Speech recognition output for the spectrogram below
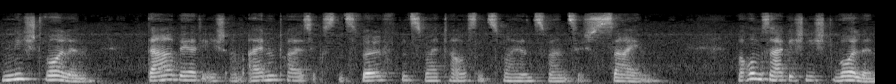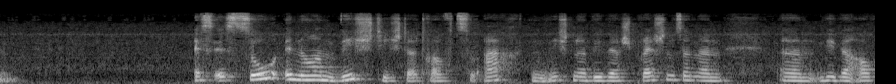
nicht wollen, da werde ich am 31.12.2022 sein. Warum sage ich nicht wollen? Es ist so enorm wichtig, darauf zu achten, nicht nur wie wir sprechen, sondern ähm, wie wir auch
